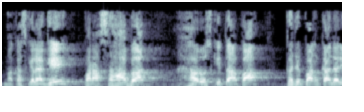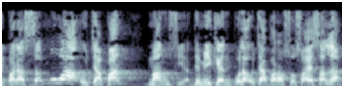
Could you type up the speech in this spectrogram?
Maka sekali lagi para sahabat harus kita apa? Kedepankan daripada semua ucapan manusia. Demikian pula ucapan Rasulullah SAW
